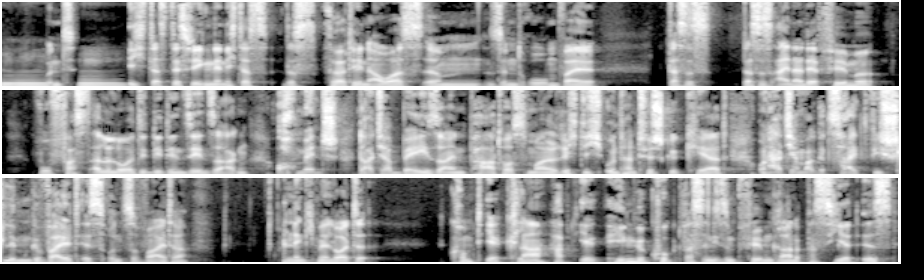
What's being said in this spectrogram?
Mhm. Und mhm. ich das, deswegen nenne ich das das 13 Hours ähm, Syndrom, weil das ist, das ist einer der Filme, wo fast alle Leute, die den sehen, sagen, ach Mensch, da hat ja Bay seinen Pathos mal richtig unter den Tisch gekehrt und hat ja mal gezeigt, wie schlimm Gewalt ist und so weiter. Dann denke ich mir, Leute, kommt ihr klar? Habt ihr hingeguckt, was in diesem Film gerade passiert ist?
